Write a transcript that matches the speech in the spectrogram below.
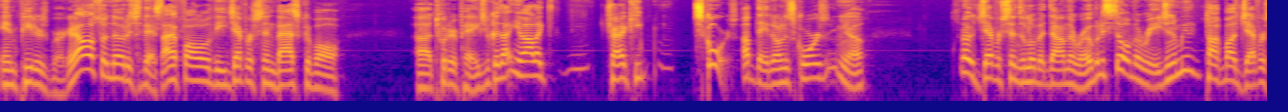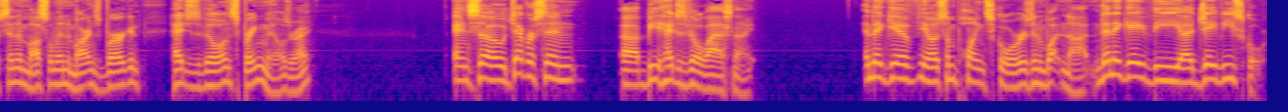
in Petersburg. And I also noticed this. I follow the Jefferson basketball uh, Twitter page because I, you know I like to try to keep scores updated on the scores. You know, I know Jefferson's a little bit down the road, but it's still in the region. And we talk about Jefferson and Musselman and Martinsburg and Hedgesville and Spring Mills, right? And so Jefferson uh, beat Hedgesville last night. And they give, you know, some point scores and whatnot. And then they gave the uh, JV score.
